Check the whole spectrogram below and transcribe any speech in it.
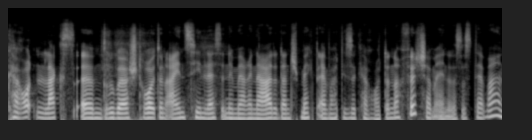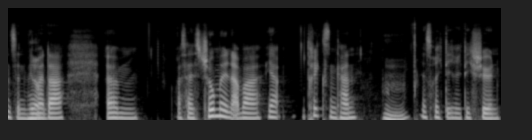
Karottenlachs ähm, drüber streut und einziehen lässt in die Marinade, dann schmeckt einfach diese Karotte nach Fisch am Ende. Das ist der Wahnsinn, wie ja. man da, ähm, was heißt schummeln, aber ja, tricksen kann. Mhm. Ist richtig, richtig schön.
